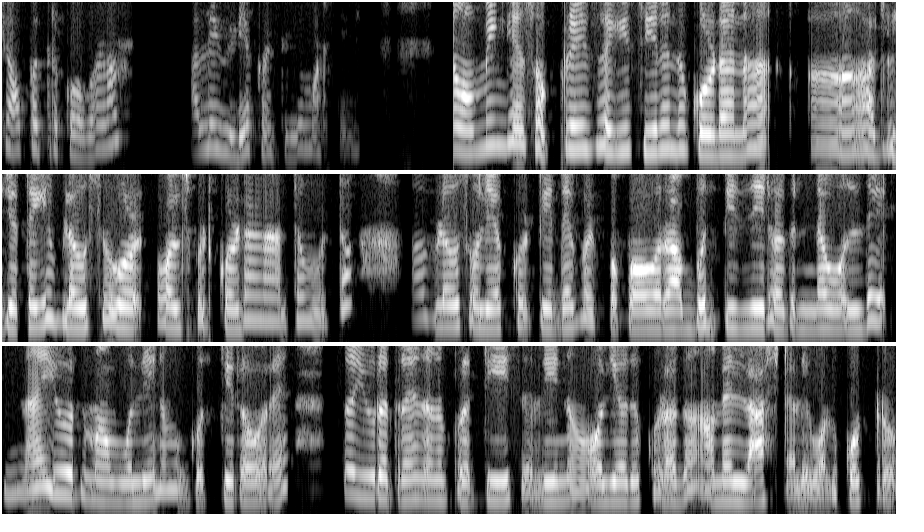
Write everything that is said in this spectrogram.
ಶಾಪ್ ಹತ್ರಕ್ಕೆ ಹೋಗೋಣ. ಅಲ್ಲಿ ವಿಡಿಯೋ ಕಂಟಿನ್ಯೂ ಮಾಡ್ತೀನಿ. ಮಮ್ಮಿಗೆ ಸರ್ಪ್ರೈಸ್ ಆಗಿ ಸೀರೆನೂ ಕೊಡೋಣ ಅದ್ರ ಜೊತೆಗೆ ಬ್ಲೌಸು ಹೊಲ್ಸ್ಬಿಟ್ಟು ಕೊಡೋಣ ಅಂತ ಅಂದ್ಬಿಟ್ಟು, ಆ ಬ್ಲೌಸ್ ಹೊಲಿಯೋಕೆ ಕೊಟ್ಟಿದ್ದೆ. ಬಟ್ ಪಾಪ ಅವ್ರ ಹಬ್ಬದ ಬ್ಯುಸಿ ಇರೋದ್ರಿಂದ ಹೊಲ್ದೇ ಇರಲಿಲ್ಲ ಇವ್ರ ಮಾಮೂಲಿ ನಮ್ಗೆ ಗೊತ್ತಿರೋರೆ. ಸೊ ಇವ್ರ ಹತ್ರ ನಾನು ಪ್ರತಿ ಸಲಿನೂ ಹೊಲಿಯೋದು ಕೊಡೋದು. ಆಮೇಲೆ ಲಾಸ್ಟಲ್ಲಿ ಹೊಲ್ಕೊಟ್ರು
